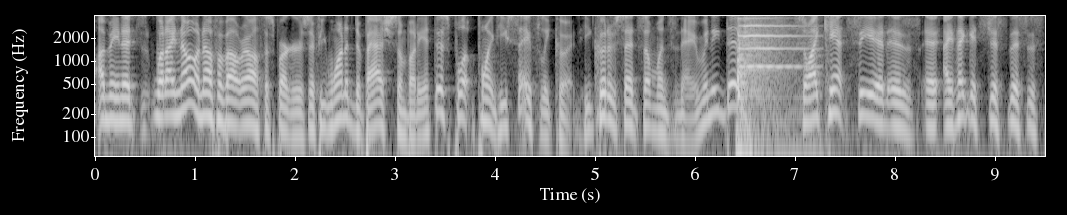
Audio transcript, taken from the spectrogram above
I mean, it's what I know enough about Roethlisberger is if he wanted to bash somebody at this point, he safely could. He could have said someone's name, and he didn't. So I can't see it as. I think it's just this is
